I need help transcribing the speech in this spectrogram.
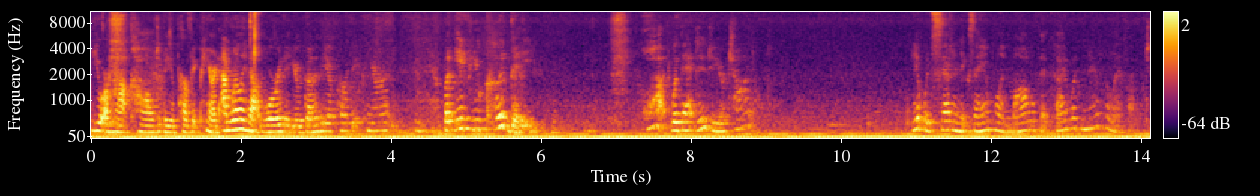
You are not called to be a perfect parent. I'm really not worried that you're gonna be a perfect parent. But if you could be, what would that do to your child? It would set an example and model that they would never live up to.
